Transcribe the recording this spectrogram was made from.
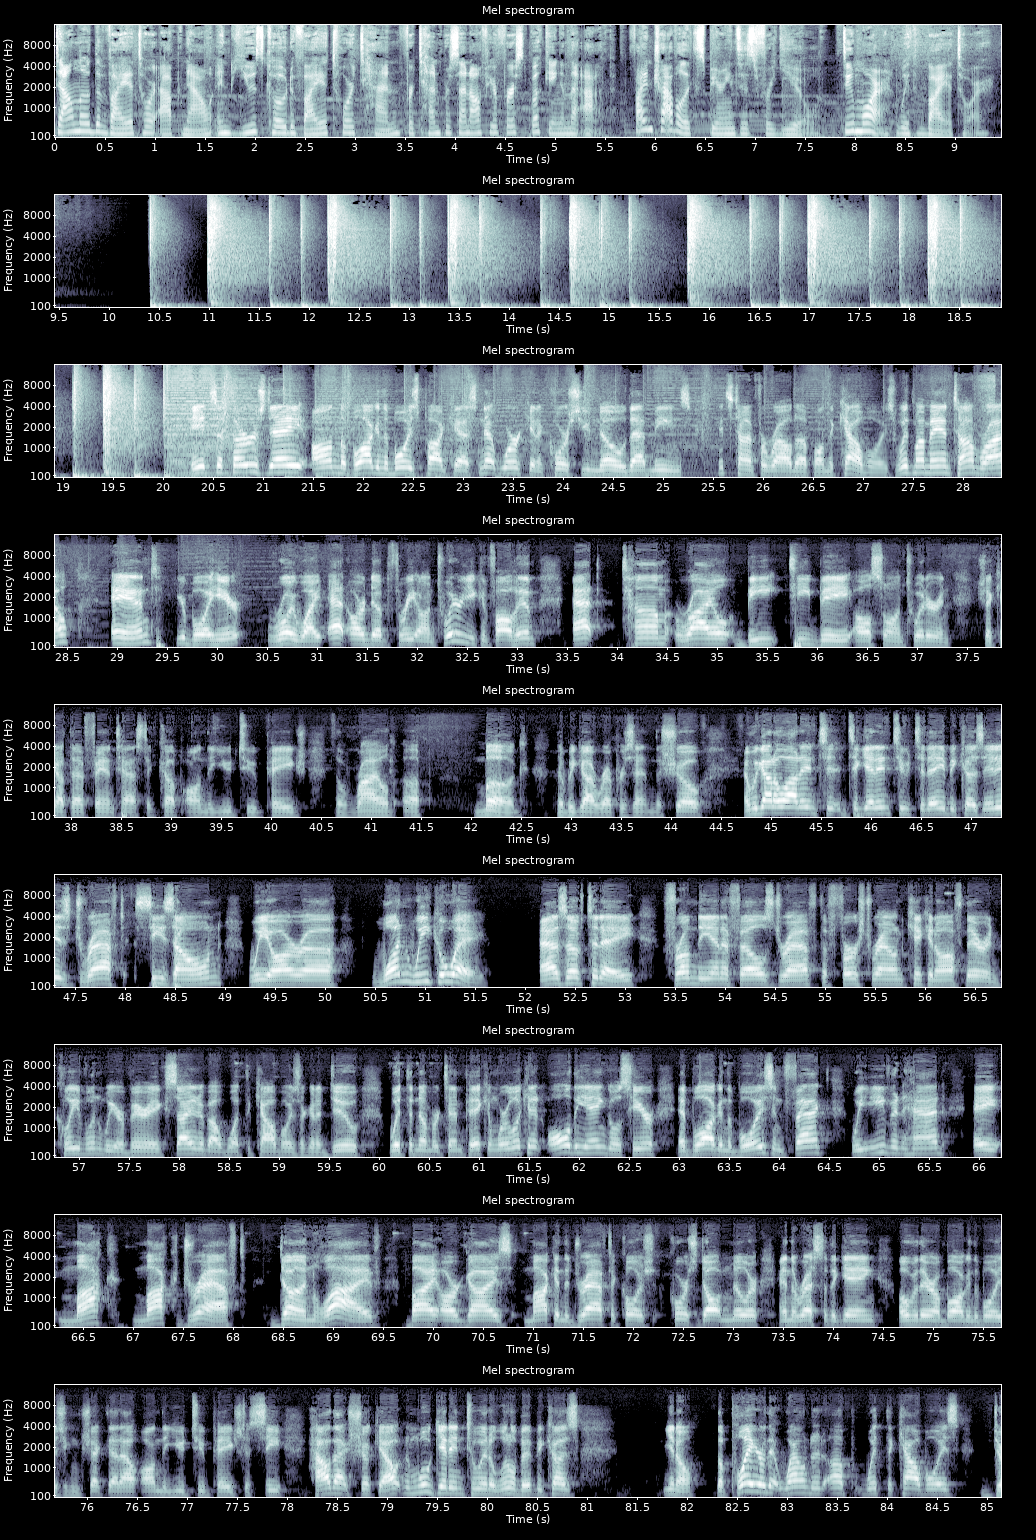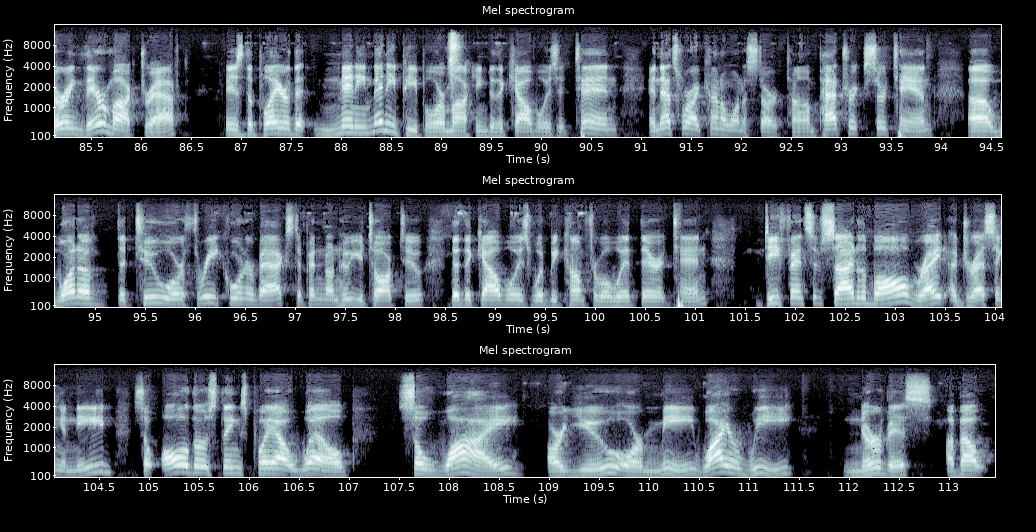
Download the Viator app now and use code Viator10 for 10% off your first booking in the app. Find travel experiences for you. Do more with Viator. It's a Thursday on the Blogging the Boys podcast network, and of course, you know that means it's time for Ryled Up on the Cowboys with my man Tom Ryle and your boy here, Roy White at RW3 on Twitter. You can follow him at Tom Ryle BTB also on Twitter, and check out that fantastic cup on the YouTube page, the Ryled Up mug that we got representing the show. And we got a lot into to get into today because it is draft season. We are uh, one week away, as of today, from the NFL's draft. The first round kicking off there in Cleveland. We are very excited about what the Cowboys are going to do with the number 10 pick. And we're looking at all the angles here at Blogging the Boys. In fact, we even had a mock mock draft done live by our guys mocking the draft. Of course, of course, Dalton Miller and the rest of the gang over there on Blogging the Boys. You can check that out on the YouTube page to see how that shook out. And we'll get into it a little bit because, you know, the player that wounded up with the Cowboys during their mock draft is the player that many, many people are mocking to the Cowboys at 10. And that's where I kind of want to start, Tom. Patrick Surtain, uh, one of the two or three cornerbacks, depending on who you talk to, that the Cowboys would be comfortable with there at 10. Defensive side of the ball, right? Addressing a need. So all those things play out well. So why are you or me, why are we nervous about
